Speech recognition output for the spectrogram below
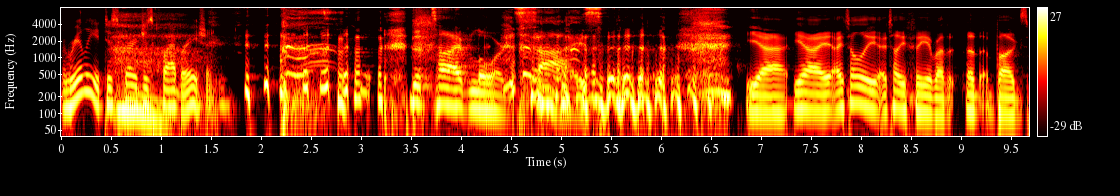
Really, it discourages collaboration. the time lord sighs yeah, yeah, I, I totally, I totally feel about the, the bugs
